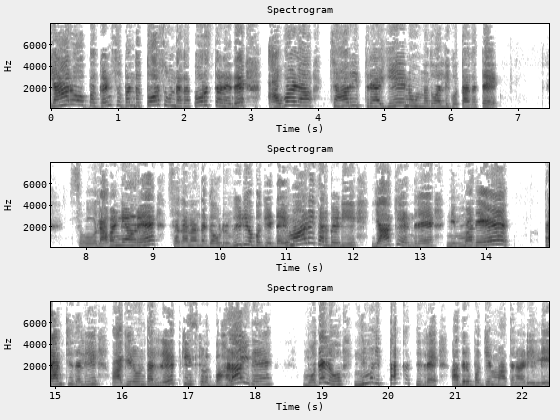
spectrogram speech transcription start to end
ಯಾರೋ ಒಬ್ಬ ಗಂಡಸು ಬಂದು ತೋರ್ಸು ಅಂದಾಗ ತೋರಿಸ್ತಾಳೆ ಅಂದ್ರೆ ಅವಳ ಚಾರಿತ್ರ್ಯ ಏನು ಅನ್ನೋದು ಅಲ್ಲಿ ಗೊತ್ತಾಗತ್ತೆ. ಸೊ ಲಾವಣ್ಯ ಅವರೇ, ಸದಾನಂದ ಗೌಡ್ರ ವಿಡಿಯೋ ಬಗ್ಗೆ ದಯಮಾಡಿ ತರಬೇಡಿ. ಯಾಕೆ ಅಂದ್ರೆ ನಿಮ್ಮದೇ ಪ್ರಾಂತ್ಯದಲ್ಲಿ ಆಗಿರುವಂತ ರೇಪ್ ಕೇಸ್ಗಳು ಬಹಳ ಇದೆ. ಮೊದಲು ನಿಮಗೆ ತಾಕತ್ತಿದ್ರೆ ಅದರ ಬಗ್ಗೆ ಮಾತನಾಡಿ ಇಲ್ಲಿ.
